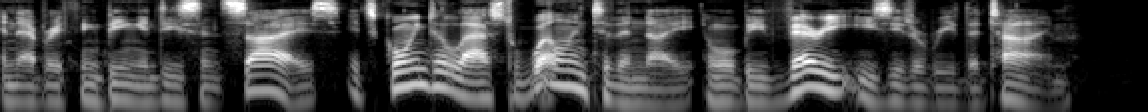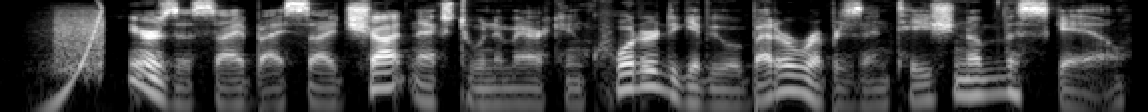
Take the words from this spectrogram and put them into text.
and everything being a decent size, it's going to last well into the night and will be very easy to read the time. Here's a side-by-side -side shot next to an American quarter to give you a better representation of the scale.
